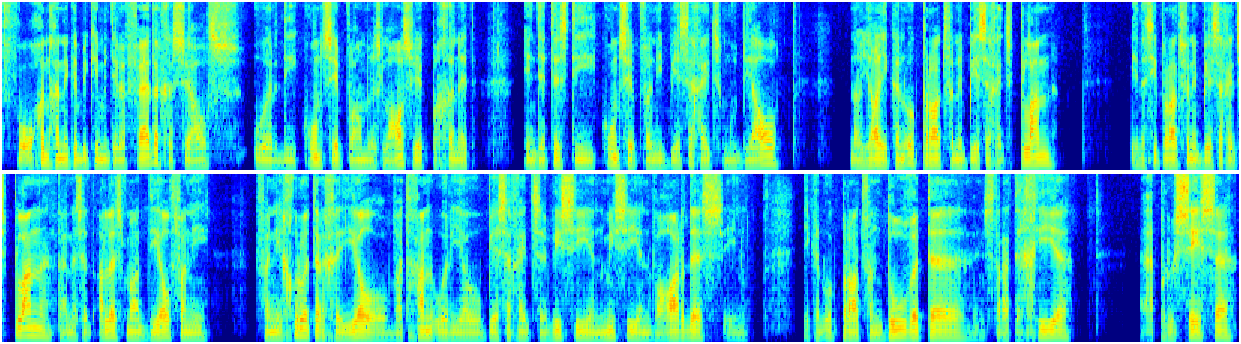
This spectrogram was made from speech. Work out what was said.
vanoggend gaan ek 'n bietjie met julle verder gesels oor die konsep waarmee ons laasweek begin het en dit is die konsep van die besigheidsmodel. Nou ja, jy kan ook praat van 'n besigheidsplan. En as jy praat van 'n besigheidsplan, dan is dit alles maar deel van die van die groter geheel wat gaan oor jou besigheid se visie en missie en waardes en jy kan ook praat van doelwitte en strategieë, uh, prosesse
